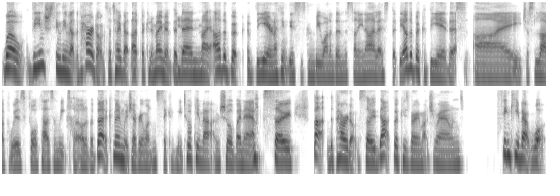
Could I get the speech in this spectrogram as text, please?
Well, the interesting thing about the paradox, I'll tell you about that book in a moment. But Yeah. then my other book of the year, and I think this is going to be one of them, The Sunny Nihilist. But the other book of the year that I just love was 4,000 Weeks by Oliver Burkeman, which everyone's sick of me talking about, I'm sure by now. So, but the paradox. So that book is very much around thinking about what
